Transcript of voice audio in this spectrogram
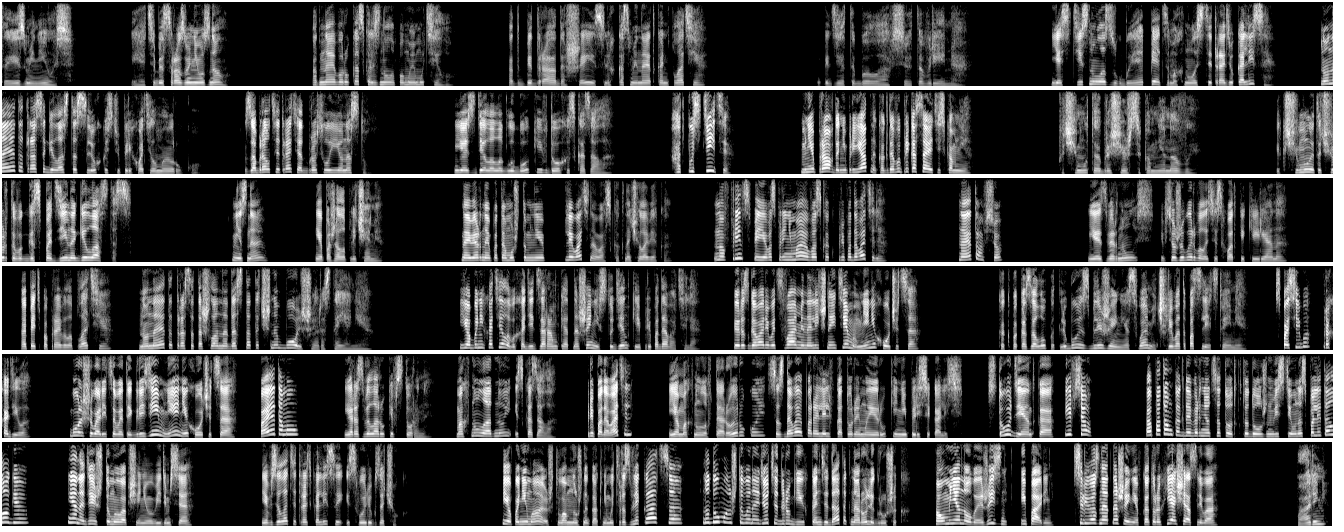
Ты изменилась. Я тебя сразу не узнал. Одна его рука скользнула по моему телу. От бедра до шеи, слегка сминая ткань платья. Где ты была все это время? Я стиснула зубы и опять замахнулась тетрадью Калисы, но на этот раз Агиласта с легкостью перехватил мою руку. Забрал тетрадь и отбросил ее на стол. Я сделала глубокий вдох и сказала — «Отпустите! Мне правда неприятно, когда вы прикасаетесь ко мне». «Почему ты обращаешься ко мне на «вы»? И к чему это чертова господина Геластас?» «Не знаю». Я пожала плечами. «Наверное, потому что мне плевать на вас, как на человека. Но, в принципе, я воспринимаю вас как преподавателя. На этом все. Я извернулась и все же вырвалась из схватки Кириана. Опять поправила платье, но на этот раз отошла на достаточно большее расстояние. Я бы не хотела выходить за рамки отношений студентки и преподавателя. И разговаривать с вами на личные темы мне не хочется. Как показал опыт, любое сближение с вами чревато последствиями. Спасибо, проходила. Больше вариться в этой грязи мне не хочется. Поэтому... Я развела руки в стороны, махнула одной и сказала. «Преподаватель?» Я махнула второй рукой, создавая параллель, в которой мои руки не пересекались. «Студентка!» И все. А потом, когда вернется тот, кто должен вести у нас политологию, я надеюсь, что мы вообще не увидимся. Я взяла тетрадь Калисы и свой рюкзачок. Я понимаю, что вам нужно как-нибудь развлекаться, но думаю, что вы найдете других кандидаток на роль игрушек. А у меня новая жизнь и парень. Серьезные отношения, в которых я счастлива. Парень?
